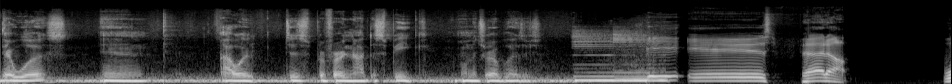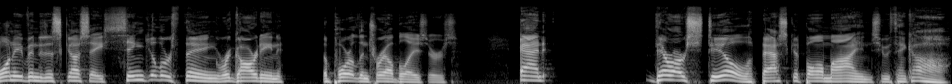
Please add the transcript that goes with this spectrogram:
there was, and I would just prefer not to speak on the Trailblazers. He is fed up. Won't even discuss a singular thing regarding the Portland Trailblazers. And there are still basketball minds who think, ah,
